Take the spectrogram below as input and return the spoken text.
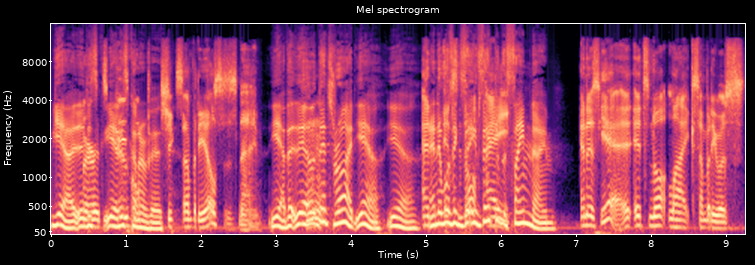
yeah, it is, it's yeah, it's kind of reversed. somebody else's name. Yeah, that, yeah hmm. that's right. Yeah, yeah. And, And it was exa- exactly a- the same name. And it's yeah, it's not like somebody was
